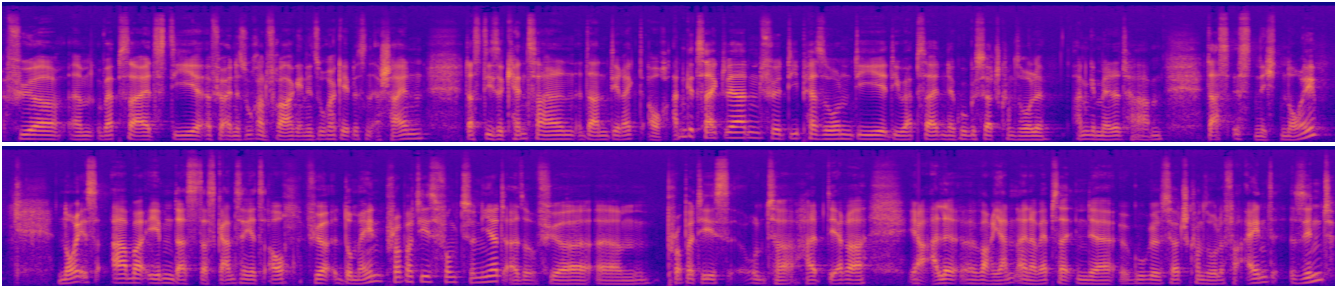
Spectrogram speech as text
für ähm, Websites, die für eine Suchanfrage in den Suchergebnissen erscheinen, dass diese Kennzahlen dann direkt auch angezeigt werden für die Personen, die die Webseiten der Google Search Konsole angemeldet haben. Das ist nicht neu. Neu ist aber eben, dass das Ganze jetzt auch für Domain Properties funktioniert, also für ähm, Properties unterhalb derer ja alle äh, Varianten einer Website in der Google Search Konsole vereint sind.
